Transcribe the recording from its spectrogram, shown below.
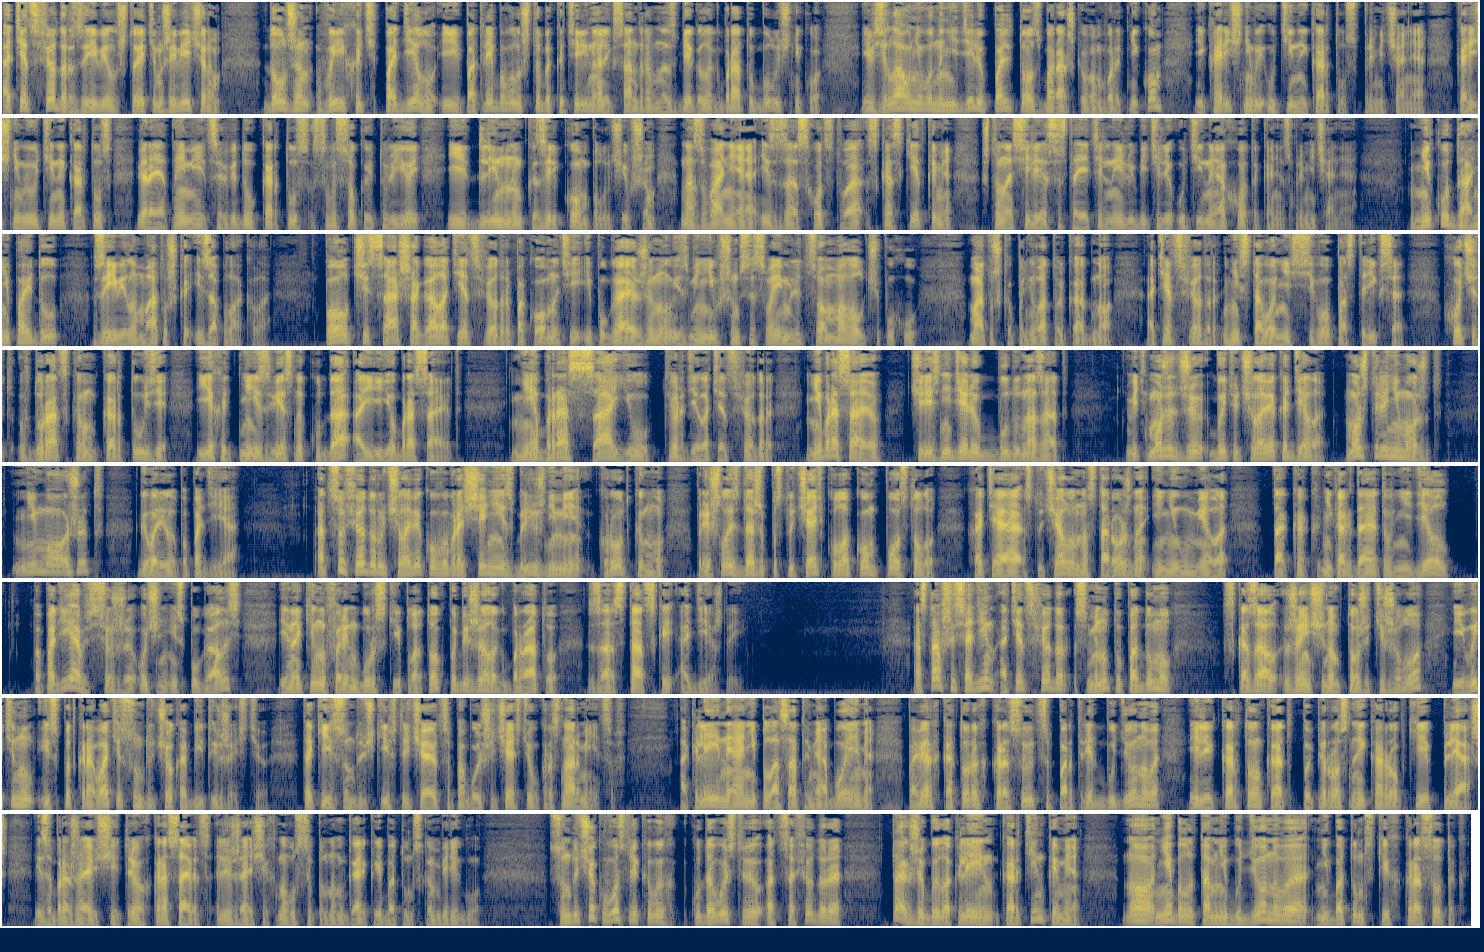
Отец Федор заявил, что этим же вечером должен выехать по делу и потребовал, чтобы Катерина Александровна сбегала к брату-булочнику и взяла у него на неделю пальто с барашковым воротником и коричневый утиный картуз. Примечание. Коричневый утиный картуз, вероятно, имеется в виду картуз с высокой тульей и длинным козырьком, получившим название из-за сходства с каскетками, что носили состоятельные любители утиной охоты. Конец примечания. «Никуда не пойду», — заявила матушка и заплакала. Полчаса шагал отец Федор по комнате и, пугая жену, изменившимся своим лицом, молол чепуху. Матушка поняла только одно. Отец Федор ни с того ни с сего постригся, хочет в дурацком картузе ехать неизвестно куда, а ее бросает. «Не бросаю», — твердил отец Федор, — «не бросаю, через неделю буду назад». Ведь может же быть у человека дело. Может или не может? Не может, говорила попадья. Отцу Федору, человеку в обращении с ближними, кроткому, пришлось даже постучать кулаком по столу, хотя стучал он осторожно и неумело, так как никогда этого не делал. Попадья все же очень испугалась и, накинув оренбургский платок, побежала к брату за статской одеждой. Оставшись один, отец Федор с минуту подумал, сказал «женщинам тоже тяжело» и вытянул из-под кровати сундучок, обитый жестью. Такие сундучки встречаются по большей части у красноармейцев. Оклеены они полосатыми обоями, поверх которых красуется портрет Буденова или картонка от папиросной коробки «Пляж», изображающий трех красавиц, лежащих на усыпанном галькой Батумском берегу. Сундучок Востриковых, к удовольствию отца Федора, также был оклеен картинками, но не было там ни Буденова, ни батумских красоток.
